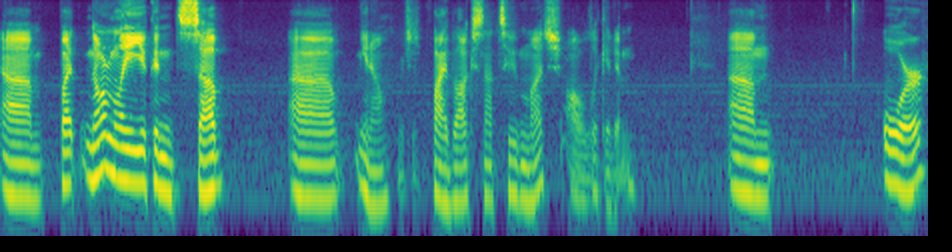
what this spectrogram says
Um, but normally you can sub, uh, you know, which is five bucks, not too much. Oh, look at him. Um, or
